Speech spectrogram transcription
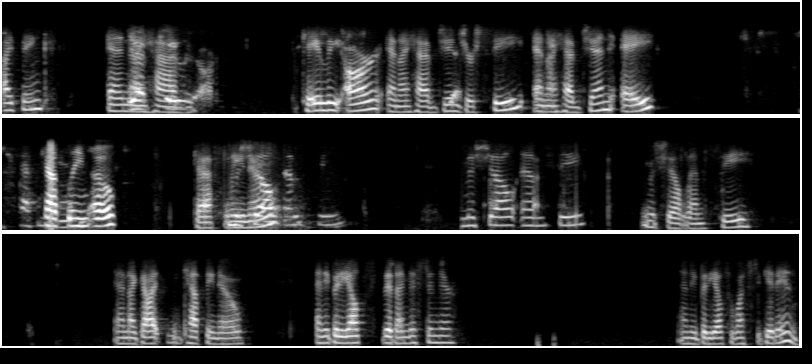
I think, and yes, I have Kaylee R. And I have Ginger C, and I have Jen A, Kathleen O. Kathleen Michelle O, MC. Michelle MC. Michelle M C, and I got Kathleen O. Anybody else that I missed in there? Anybody else who wants to get in?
